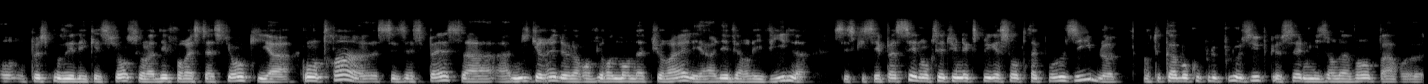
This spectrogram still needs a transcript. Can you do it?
on peut se poser des questions sur la déforestation qui a contraint ces espèces à migrer de leur environnement naturel et à aller vers les villes c'est ce qui s'est passé. Donc c'est une explication très plausible, en tout cas beaucoup plus plausible que celle mise en avant par euh,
